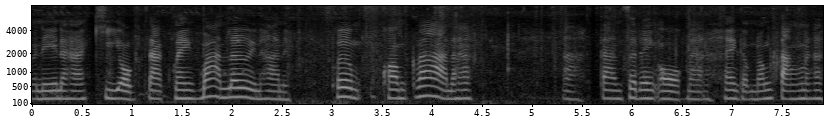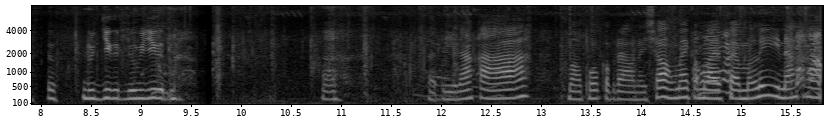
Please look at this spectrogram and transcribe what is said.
วันนี้นะคะ ขี่ออกจากในบ้านเลยนะคะเนี่ยเพิ่มความกล้านะคะอะการแสดงออกนะ ให้กับน้องตังนะคะดูดูยืดดูยืดอะสวัสดีนะคะ มาพบกับเราในช่องแม่กำไรแฟมิลี่นะคะ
